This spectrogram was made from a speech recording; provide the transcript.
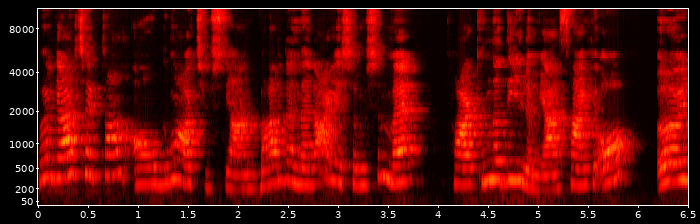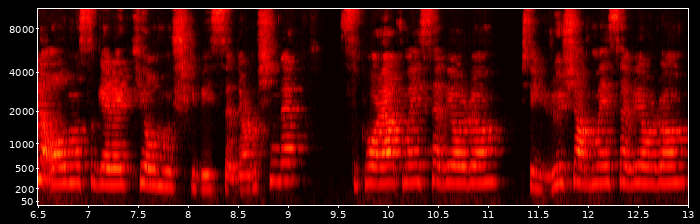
Böyle gerçekten algımı açmıştı yani. Ben de neler yaşamışım ve farkında değilim. Yani sanki o öyle olması gerekiyormuş gibi hissediyorum. Şimdi spor yapmayı seviyorum. İşte yürüyüş yapmayı seviyorum.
